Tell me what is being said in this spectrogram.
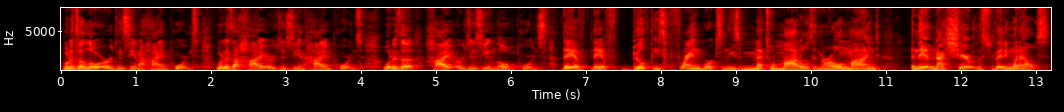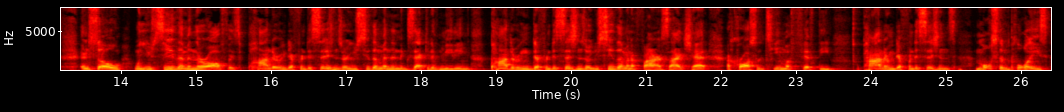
What is a low urgency and a high importance? What is a high urgency and high importance? What is a high urgency and low importance? They have they have built these frameworks and these mental models in their own mind and they have not shared this with anyone else. And so when you see them in their office pondering different decisions, or you see them in an executive meeting pondering different decisions, or you see them in a fireside chat across a team of 50 pondering different decisions, most employees,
